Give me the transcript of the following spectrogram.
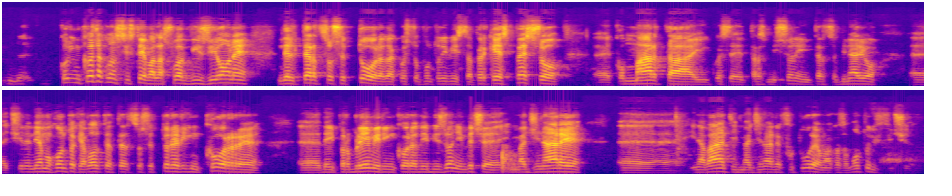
in cosa consisteva la sua visione del terzo settore da questo punto di vista? Perché spesso eh, con Marta in queste trasmissioni in terzo binario eh, ci rendiamo conto che a volte il terzo settore rincorre eh, dei problemi, rincorre dei bisogni, invece immaginare eh, in avanti, immaginare il futuro è una cosa molto difficile.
